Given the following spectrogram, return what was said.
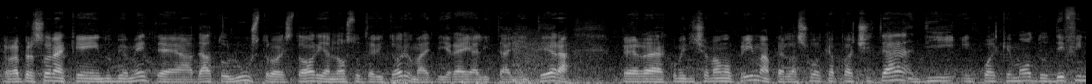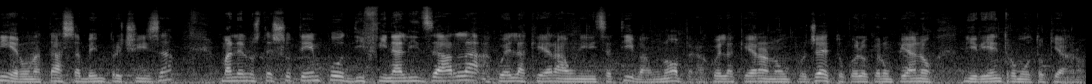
È una persona che indubbiamente ha dato lustro e storia al nostro territorio, ma direi all'Italia intera, per, come dicevamo prima, per la sua capacità di in qualche modo definire una tassa ben precisa, ma nello stesso tempo di finalizzarla a quella che era un'iniziativa, un'opera, a quella che era un progetto, quello che era un piano di rientro molto chiaro.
